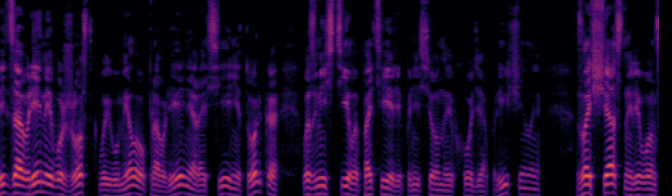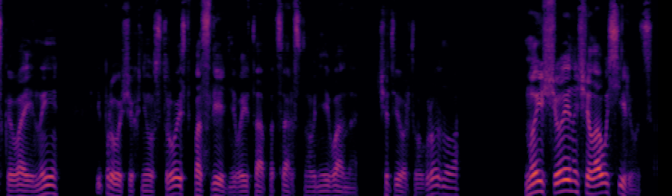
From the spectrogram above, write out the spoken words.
Ведь за время его жесткого и умелого правления Россия не только возместила потери, понесенные в ходе опричнины, злосчастной Ливонской войны и прочих неустройств последнего этапа царствования Ивана IV Грозного, но еще и начала усиливаться.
